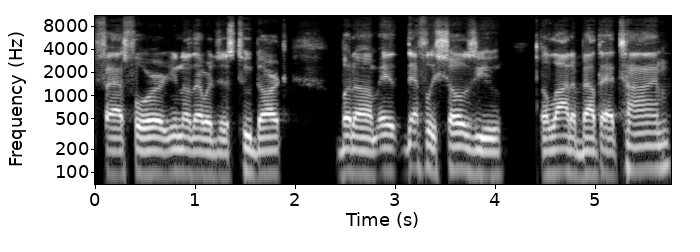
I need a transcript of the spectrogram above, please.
fast forward, you know, that were just too dark. But um, it definitely shows you a lot about that time,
